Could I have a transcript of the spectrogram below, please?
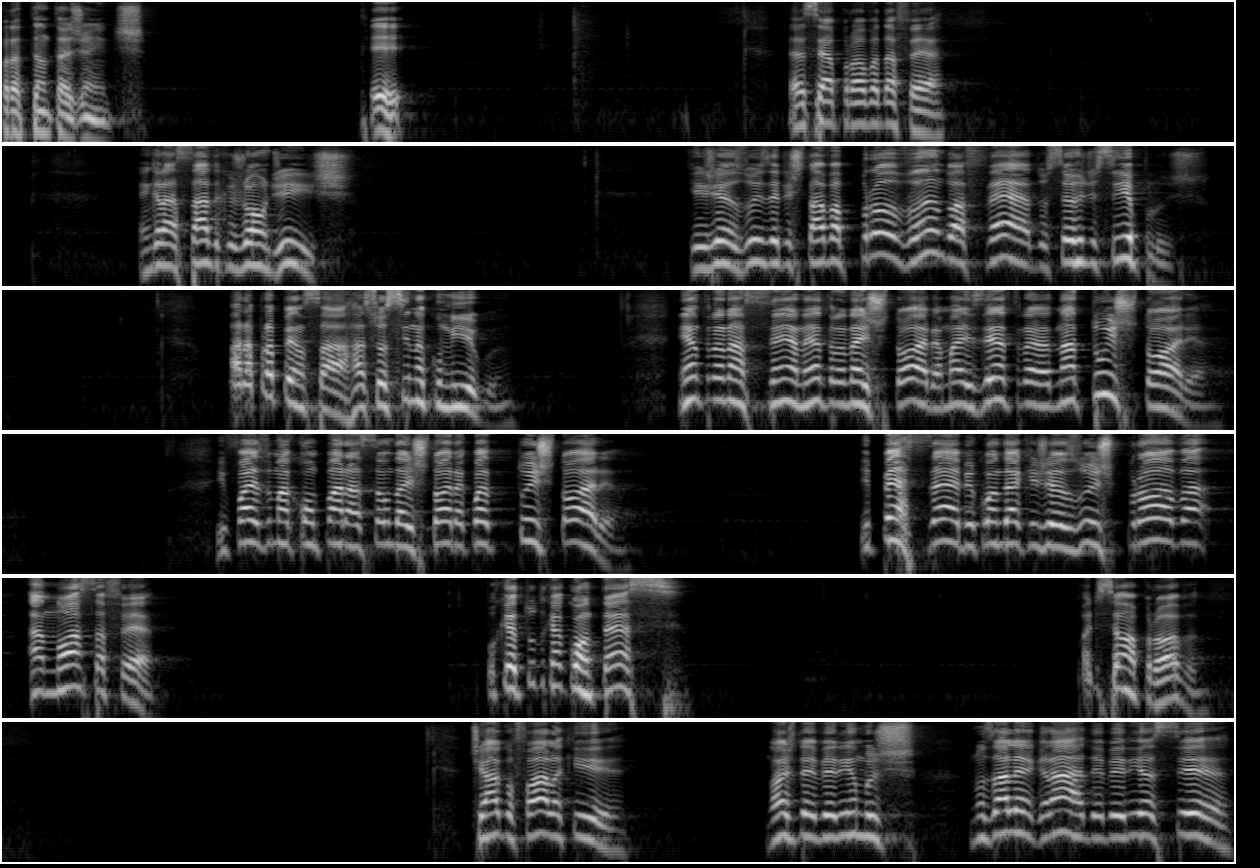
para tanta gente? Essa é a prova da fé. É engraçado que João diz que Jesus ele estava provando a fé dos seus discípulos. Para para pensar, raciocina comigo. Entra na cena, entra na história, mas entra na tua história. E faz uma comparação da história com a tua história. E percebe quando é que Jesus prova a nossa fé. Porque tudo que acontece Pode ser uma prova. Tiago fala que nós deveríamos nos alegrar, deveria ser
